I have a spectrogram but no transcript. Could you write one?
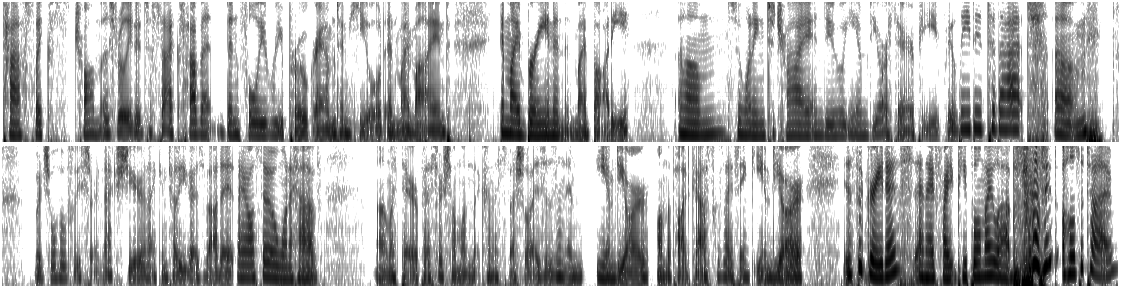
past like traumas related to sex haven't been fully reprogrammed and healed in my mind, in my brain, and in my body. Um, so wanting to try and do EMDR therapy related to that, um, which will hopefully start next year, and I can tell you guys about it. I also want to have um, a therapist or someone that kind of specializes in EMDR on the podcast because I think EMDR is the greatest and I fight people in my lab about it all the time.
